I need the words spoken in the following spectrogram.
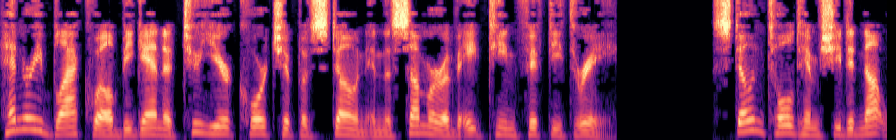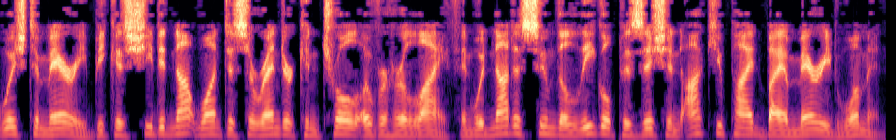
Henry Blackwell began a two-year courtship of Stone in the summer of 1853. Stone told him she did not wish to marry because she did not want to surrender control over her life and would not assume the legal position occupied by a married woman.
